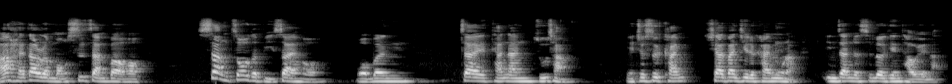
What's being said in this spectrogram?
好，来到了猛狮战报哈。上周的比赛哈，我们在台南主场，也就是开下半季的开幕了，应战的是乐天桃园了。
